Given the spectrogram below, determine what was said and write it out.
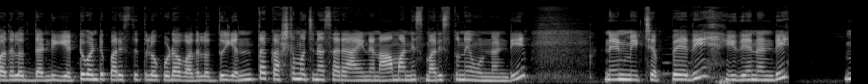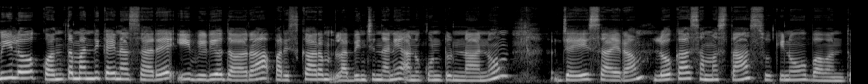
వదలొద్దండి. ఎటువంటి పరిస్థితిలో కూడా వదలొద్దు. ఎంత కష్టం వచ్చినా సరే ఆయన నామాన్ని స్మరిస్తూనే ఉండండి. నేను మీకు చెప్పేది ఇదేనండి. మీలో కొంతమందికైనా సరే ఈ వీడియో ద్వారా పరిష్కారం లభించిందని అనుకుంటున్నాను. జై సాయిరామ్. లోకా సమస్త సుఖినో భవంతు.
